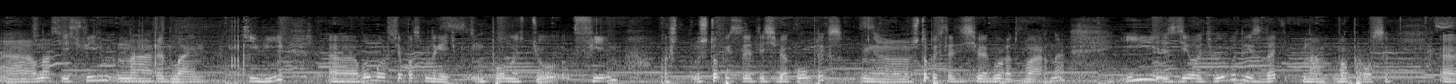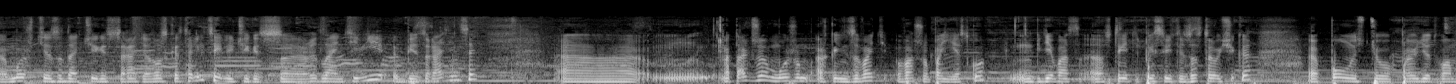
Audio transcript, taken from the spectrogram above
а, у нас есть фильм на Redline TV. А, вы можете посмотреть полностью фильм, что представляет из себя комплекс, что представляет из себя город Варна, и сделать выводы и задать нам вопросы. Э, можете задать через радио «Русская столица» или через э, Redline TV, без разницы. Э, а также можем организовать вашу поездку, где вас встретит представитель застройщика, полностью проведет вам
